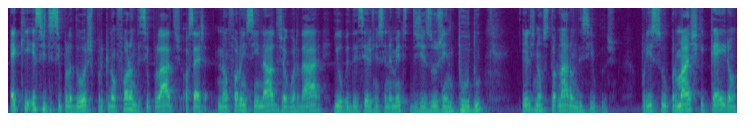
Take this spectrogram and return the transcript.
É que esses discipuladores, porque não foram discipulados, ou seja, não foram ensinados a guardar e obedecer os ensinamentos de Jesus em tudo, eles não se tornaram discípulos. Por isso, por mais que queiram,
